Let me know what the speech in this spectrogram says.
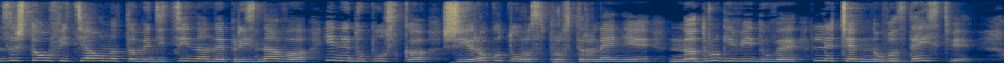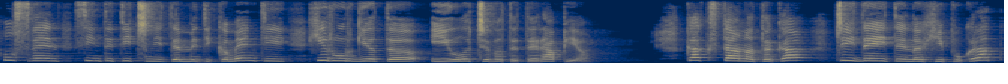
Защо официалната медицина не признава и не допуска широкото разпространение на други видове лечебно въздействие, освен синтетичните медикаменти, хирургията и лъчевата терапия? Как стана така, че идеите на Хипократ,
